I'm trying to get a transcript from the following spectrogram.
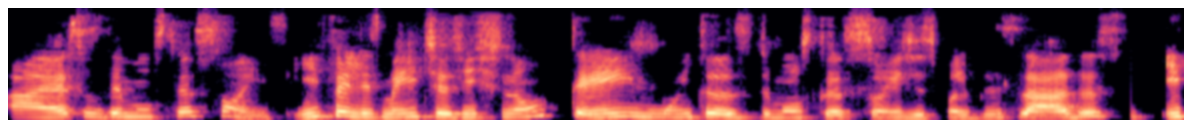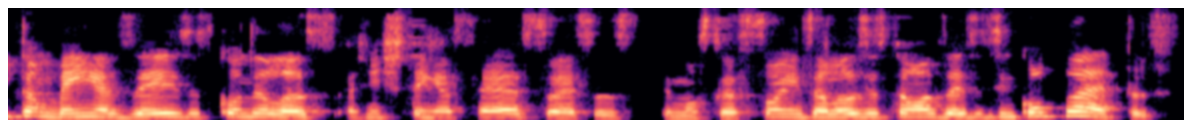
a essas demonstrações. Infelizmente, a gente não tem muitas demonstrações disponibilizadas e também, às vezes, quando elas, a gente tem acesso a essas demonstrações, elas estão, às vezes, incompletas.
